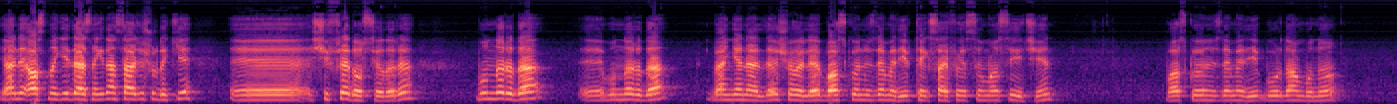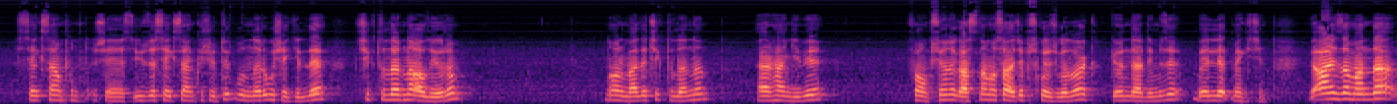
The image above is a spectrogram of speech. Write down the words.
Yani aslında gelir dairesine giden sadece şuradaki e, şifre dosyaları. Bunları da e, bunları da ben genelde şöyle baskı ön izleme deyip tek sayfaya sığması için baskı ön izleme deyip buradan bunu 80 punt- şey, %80 küçültüp bunları bu şekilde çıktılarını alıyorum. Normalde çıktılarının herhangi bir fonksiyonu aslında ama sadece psikolojik olarak gönderdiğimizi belli etmek için. Ve aynı zamanda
